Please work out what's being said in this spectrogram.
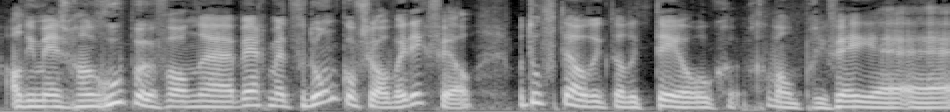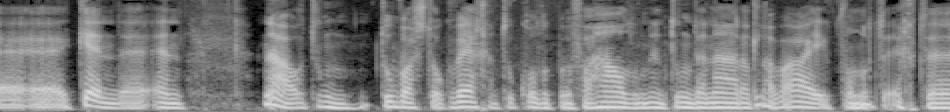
al die mensen gaan roepen van eh, weg met Verdonk of zo, weet ik veel. Maar toen vertelde ik dat ik Theo ook gewoon privé kende. En nou, toen, toen was het ook weg en toen kon ik mijn verhaal doen. En toen daarna dat lawaai, ik vond het echt, eh,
